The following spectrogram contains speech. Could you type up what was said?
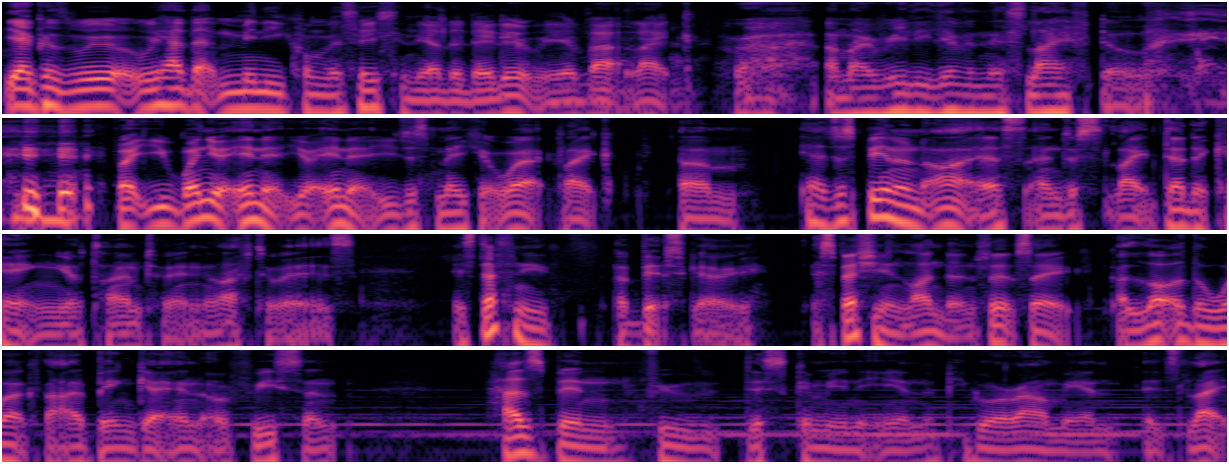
Yeah, because we we had that mini conversation the other day, didn't we? About like, am I really living this life though? Yeah. but you, when you're in it, you're in it. You just make it work. Like, um, yeah, just being an artist and just like dedicating your time to it and your life to it is, it's definitely a bit scary, especially in London. So it's like a lot of the work that I've been getting of recent has been through this community and the people around me, and it's like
